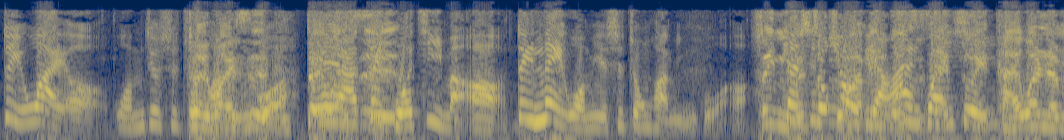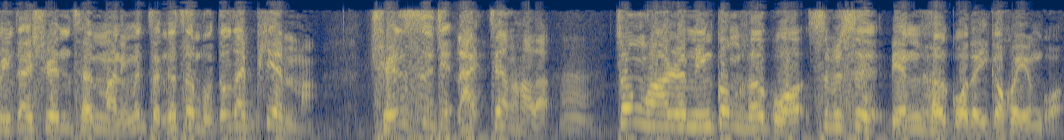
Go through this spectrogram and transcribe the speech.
对外哦，我们就是中华民国，对外啊，是对国际嘛啊，对内我们也是中华民国啊。所以你们中华民两国只在岸关系，对台湾人民在宣称嘛？你们整个政府都在骗嘛？全世界来这样好了，嗯，中华人民共和国是不是联合国的一个会员国？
